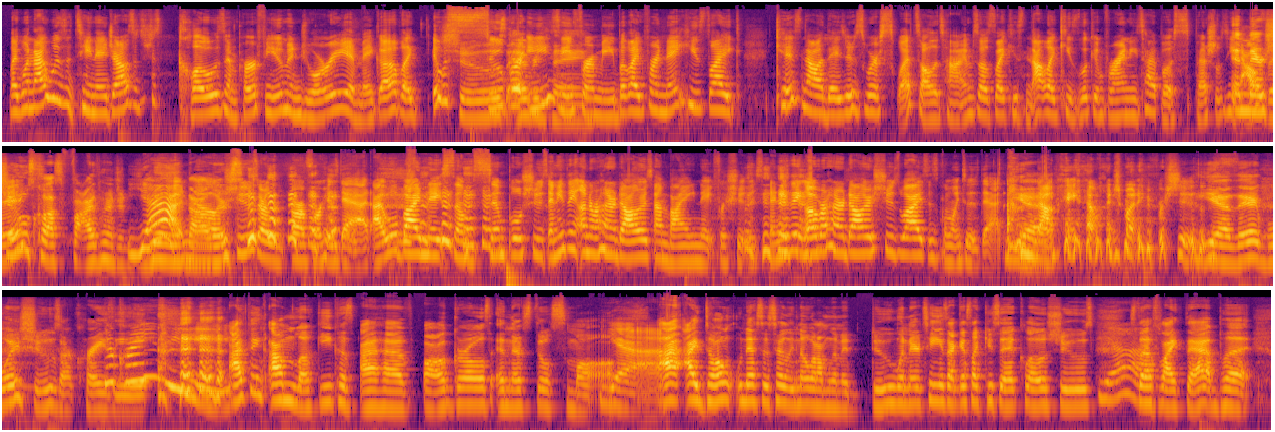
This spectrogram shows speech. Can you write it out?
like when I was a teenager, I was just clothes and perfume and jewelry and makeup. Like it was Shoes, super easy for me. But like for Nate, he's like kids nowadays just wear sweats all the time. So it's like he's not like he's looking for any type of specialty. And their shoes cost five hundred Yeah, million no, dollars. shoes are, are for his dad. I will buy Nate some simple shoes. Anything under hundred dollars, I'm buying Nate for shoes. Anything over hundred dollars shoes wise is going to his dad. I'm Yeah. not paying that much money for shoes. yeah, their boys' shoes are crazy. they're crazy. I think I'm lucky because I have all girls and they're still small. yeah, I, I don't necessarily know what I'm gonna do when they're teens. I guess like you said, clothes, shoes, yeah. stuff like that. But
